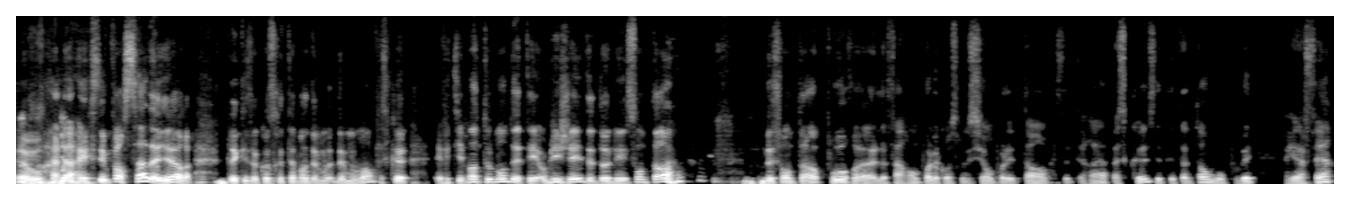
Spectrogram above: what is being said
voilà, et c'est pour ça d'ailleurs qu'ils ont construit tellement de, moments, parce que effectivement tout le monde était obligé de donner son temps, de son temps pour euh, le pharaon, pour la construction, pour les temples, etc. Parce que c'était un temps où on pouvait rien faire,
